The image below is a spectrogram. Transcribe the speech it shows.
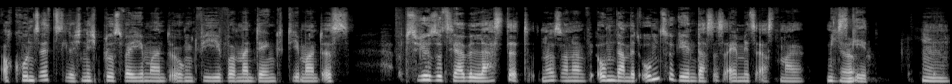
Auch grundsätzlich, nicht bloß weil jemand irgendwie, weil man denkt, jemand ist psychosozial belastet, ne, sondern um damit umzugehen, dass es einem jetzt erstmal mies ja. geht. Hm.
